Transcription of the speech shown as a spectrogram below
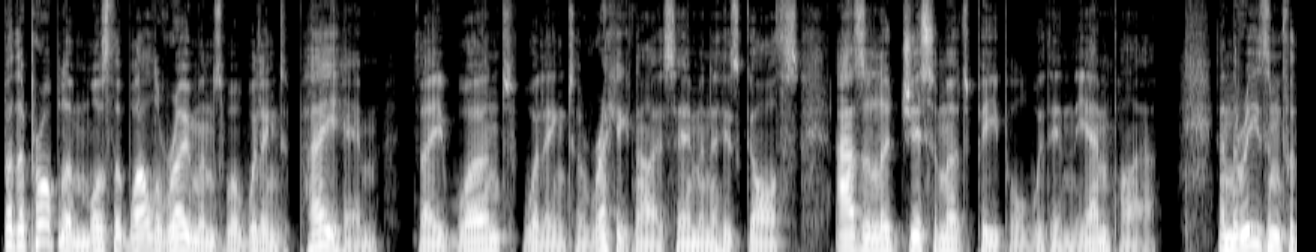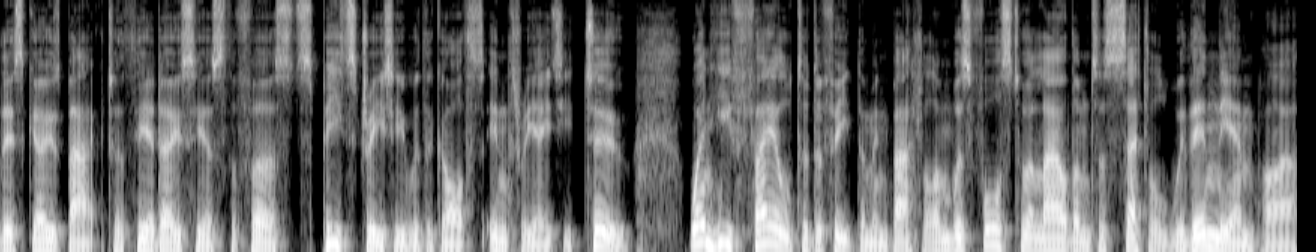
But the problem was that while the Romans were willing to pay him, they weren't willing to recognize him and his Goths as a legitimate people within the empire. And the reason for this goes back to Theodosius I's peace treaty with the Goths in 382, when he failed to defeat them in battle and was forced to allow them to settle within the empire,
